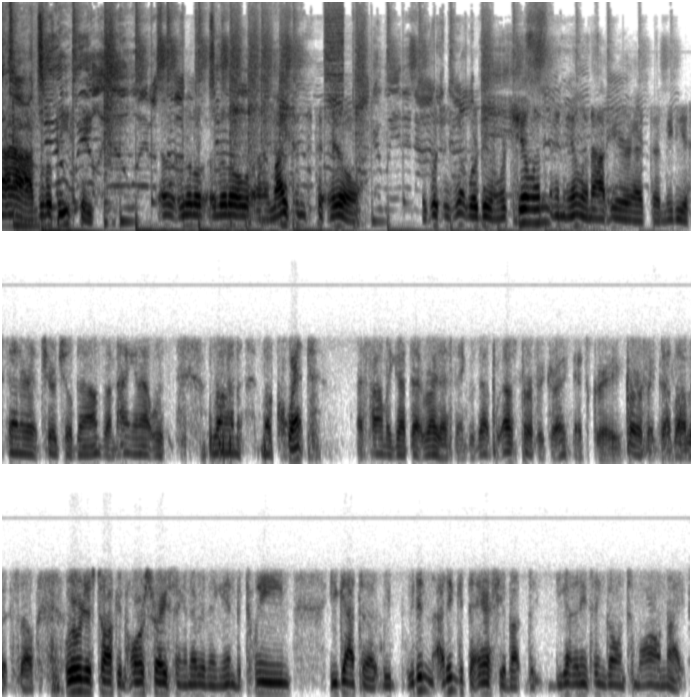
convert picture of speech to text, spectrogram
Ah, a little beastie, a little a little uh, license to ill, which is what we're doing. We're chilling and illing out here at the media center at Churchill Downs. I'm hanging out with Ron Moquett. I finally got that right. I think was that that was perfect, right? That's great. Perfect. I love it. So we were just talking horse racing and everything in between. You got to we we didn't I didn't get to ask you about the, you got anything going tomorrow night?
